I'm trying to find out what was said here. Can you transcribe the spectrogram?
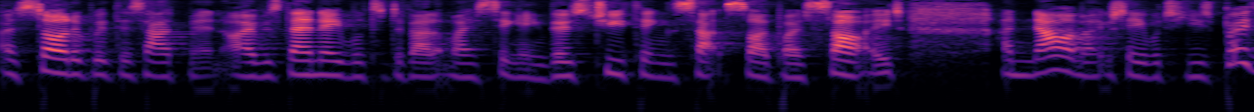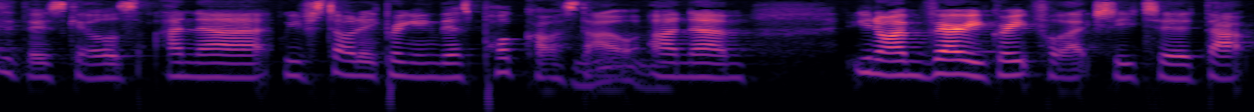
I started with this admin. I was then able to develop my singing. Those two things sat side by side. And now I'm actually able to use both of those skills. And uh, we've started bringing this podcast mm. out. And, um, you know, I'm very grateful actually to that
